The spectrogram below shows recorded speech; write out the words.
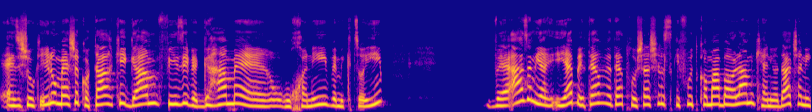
איזשהו כאילו משק אוטרקי, גם פיזי וגם אה, רוחני ומקצועי. ואז אני אהיה ביותר ויותר תחושה של זקיפות קומה בעולם, כי אני יודעת שאני,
